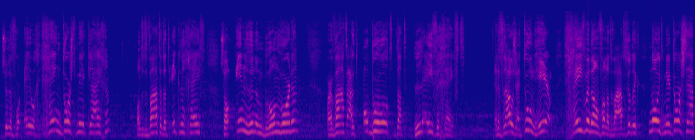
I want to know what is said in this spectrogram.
zullen voor eeuwig geen dorst meer krijgen. Want het water dat ik hun geef, zal in hun een bron worden, waar water uit opborrelt dat leven geeft. En de vrouw zei toen, Heer, geef me dan van het water, zodat ik nooit meer dorst heb.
